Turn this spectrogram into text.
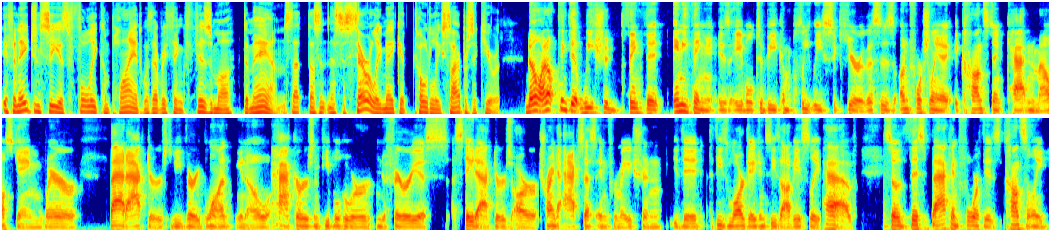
if an agency is fully compliant with everything FISMA demands, that doesn't necessarily make it totally cyber secure. No, I don't think that we should think that anything is able to be completely secure. This is unfortunately a, a, constant cat and mouse game where bad actors, to be very blunt, you know, hackers and people who are nefarious state actors are trying to access information that, that these large agencies obviously have. So this back and forth is constantly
